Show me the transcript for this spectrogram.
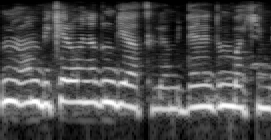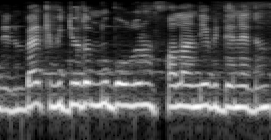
Bilmiyorum bir kere oynadım diye hatırlıyorum. Bir denedim bakayım dedim. Belki videoda noob olurum falan diye bir denedim.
